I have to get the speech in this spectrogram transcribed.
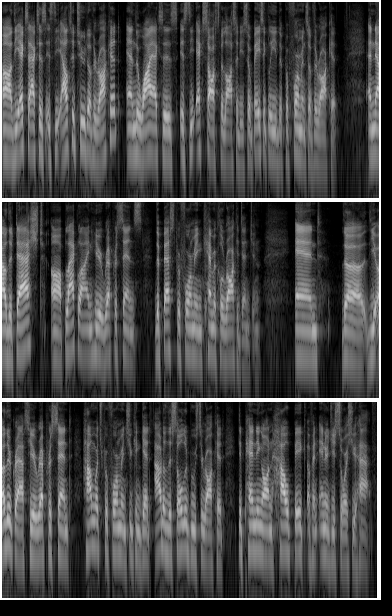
uh, the x-axis is the altitude of the rocket and the y-axis is the exhaust velocity, so basically the performance of the rocket. And now the dashed uh, black line here represents the best performing chemical rocket engine. And the, the other graphs here represent how much performance you can get out of the solar booster rocket depending on how big of an energy source you have.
